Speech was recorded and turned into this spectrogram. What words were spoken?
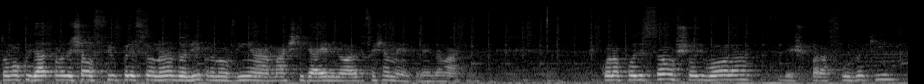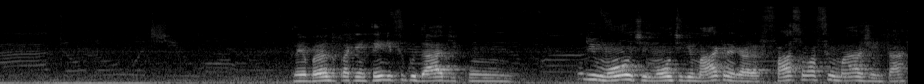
Toma cuidado para não deixar o fio pressionando ali, para não vir a mastigar ele na hora do fechamento né, da máquina. Ficou na posição, show de bola. Deixa o parafuso aqui. Lembrando para quem tem dificuldade com de monte, monte de máquina, galera, faça uma filmagem, tá?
